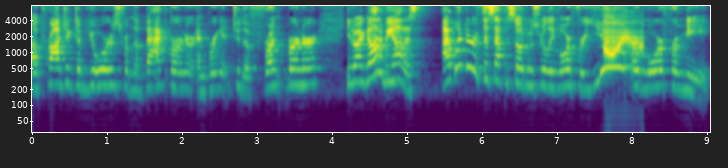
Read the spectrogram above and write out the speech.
a project of yours from the back burner and bring it to the front burner? You know, I gotta be honest, I wonder if this episode was really more for you or more for me.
